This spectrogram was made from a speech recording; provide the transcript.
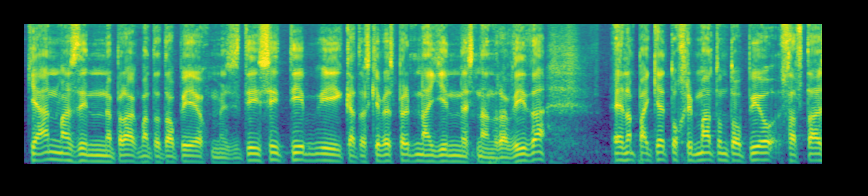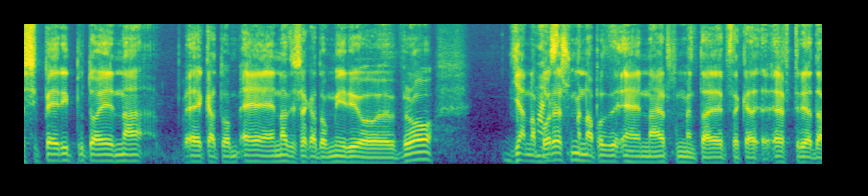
και αν μας δίνουν πράγματα τα οποία έχουμε ζητήσει, τι οι κατασκευές πρέπει να γίνουν στην Ανδραβίδα. Ένα πακέτο χρημάτων το οποίο θα φτάσει περίπου το 1 ε, ένα δισεκατομμύριο ευρώ για να μπορέσουμε να, ε, να έρθουμε τα F-35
